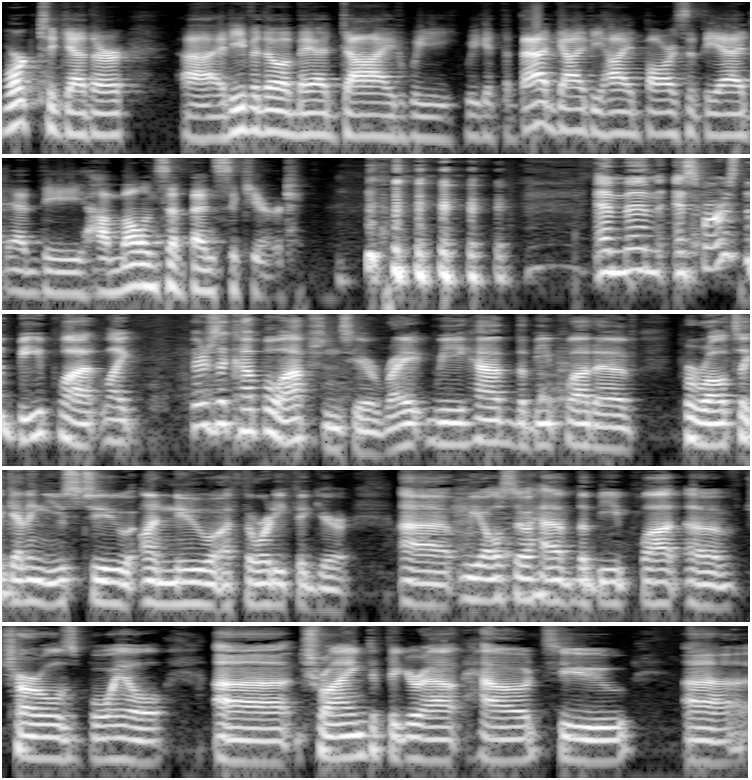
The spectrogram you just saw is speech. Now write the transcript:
work together. Uh, and even though a man died, we we get the bad guy behind bars at the end, and the Hamons have been secured. and then as far as the B plot, like there's a couple options here, right? We have the B plot of Peralta getting used to a new authority figure. Uh, we also have the B plot of Charles Boyle uh, trying to figure out how to uh,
